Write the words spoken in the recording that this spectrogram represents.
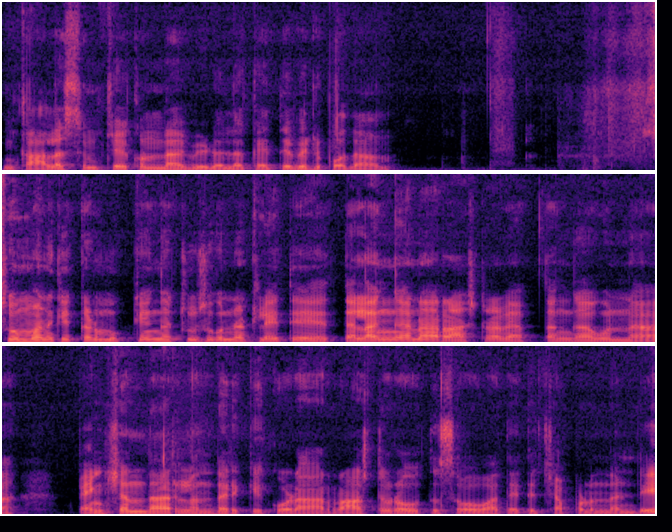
ఇంకా ఆలస్యం చేయకుండా వీడియోలోకి అయితే వెళ్ళిపోదాం. సో మనకి ఇక్కడ ముఖ్యంగా చూసుకున్నట్లయితే తెలంగాణ రాష్ట్ర వ్యాప్తంగా ఉన్న పెన్షన్దారులందరికీ కూడా రాష్ట్ర ప్రభుత్వ శుభవార్త అయితే చెప్పనుందండి.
